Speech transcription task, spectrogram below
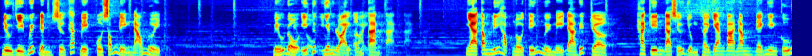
Điều gì quyết định sự khác biệt của sóng điện não người? Biểu đồ ý thức nhân loại ẩn tàng Nhà tâm lý học nổi tiếng người Mỹ David R. Hakin đã sử dụng thời gian 3 năm để nghiên cứu,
